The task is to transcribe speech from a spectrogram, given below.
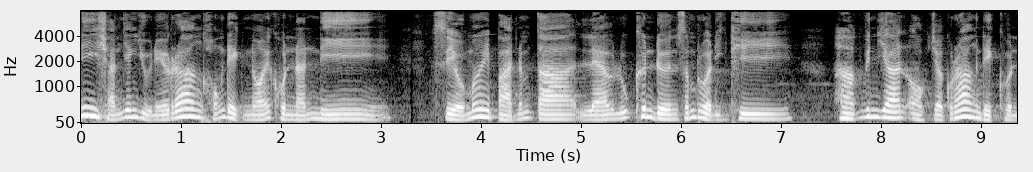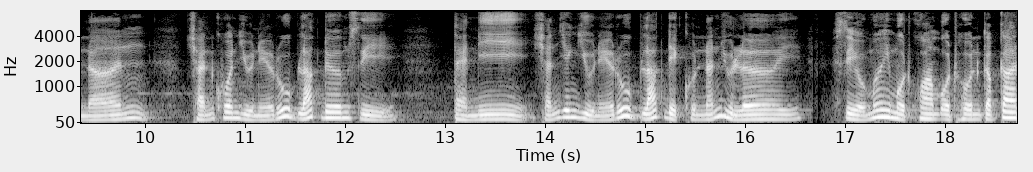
นี่ฉันยังอยู่ในร่างของเด็กน้อยคนนั้นนี่เสี่ยวเมยปาดน้ำตาแล้วลุกขึ้นเดินสำรวจอีกที หากวิญญาณออกจากร่างเด็กคนนั้น ฉันควรอยู่ในรูปลักษณ์เดิมสิ แต่นี่ฉันยังอยู่ในรูปลักษณ์เด็กคนนั้นอยู่เลย เสี่ยวเมยหมดความอดทนกับการ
